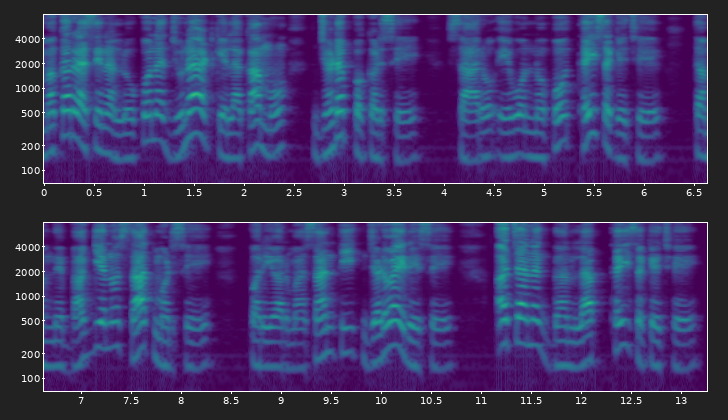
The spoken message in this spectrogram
મકર રાશિના લોકોના જૂના અટકેલા કામો ઝડપ પકડશે. સારો એવો નફો થઈ શકે છે. તમને ભાગ્યનો સાથ મળશે. પરિવારમાં શાંતિ જળવાઈ રહેશે. અચાનક ધન લાભ થઈ શકે છે.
